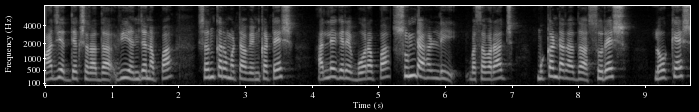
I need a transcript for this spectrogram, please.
ಮಾಜಿ ಅಧ್ಯಕ್ಷರಾದ ವಿ. ಅಂಜನಪ್ಪ, ಶಂಕರಮಠ ವೆಂಕಟೇಶ್ ಅಲ್ಲೆಗೆರೆ ಬೋರಪ್ಪ, ಸುಂಡಹಳ್ಳಿ ಬಸವರಾಜ್, ಮುಖಂಡರಾದ ಸುರೇಶ್, ಲೋಕೇಶ್,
